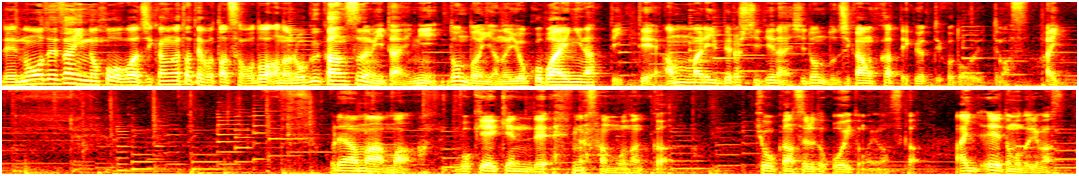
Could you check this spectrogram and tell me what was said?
で、ノーデザインの方は時間が経てば経つほど、あのログ関数みたいにどんどんあの横ばいになっていって、あんまりベロシティ出ないし、どんどん時間がかかっていくっていうことを言ってます。はい。これはまあまあ、ご経験で皆さんもなんか共感するとこ多いと思いますが。はい、えーと戻ります。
